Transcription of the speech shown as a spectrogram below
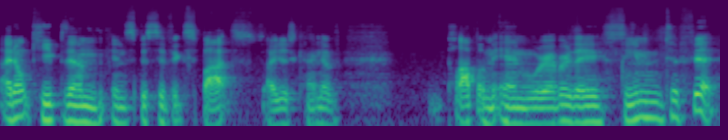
I don't keep them in specific spots. I just kind of plop them in wherever they seem to fit.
